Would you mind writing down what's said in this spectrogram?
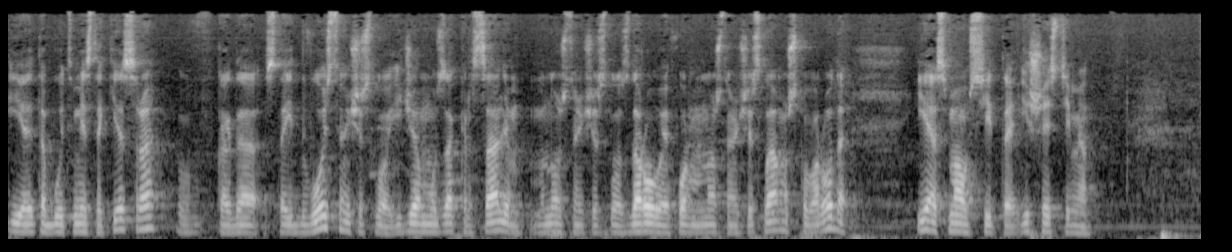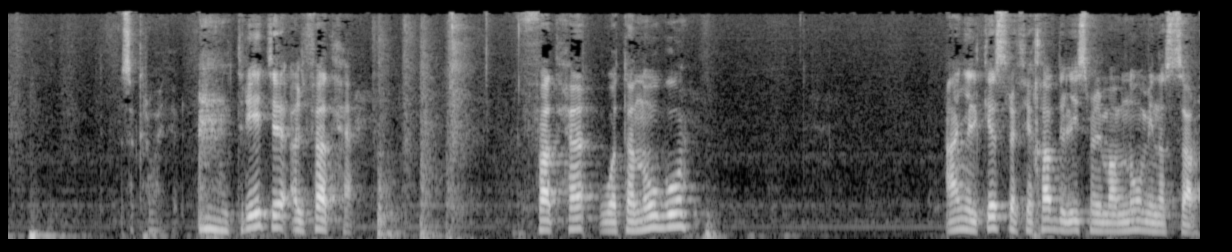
и это будет вместо кесра, когда стоит двойственное число, и джам музакр салим, множественное число, здоровая форма множественного числа мужского рода, и асмау сита, и шесть имен. Закрывай. Третье аль-фатха. Фатха ватанубу аниль кесра фи хавда лисмаль мамну минас сарф.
